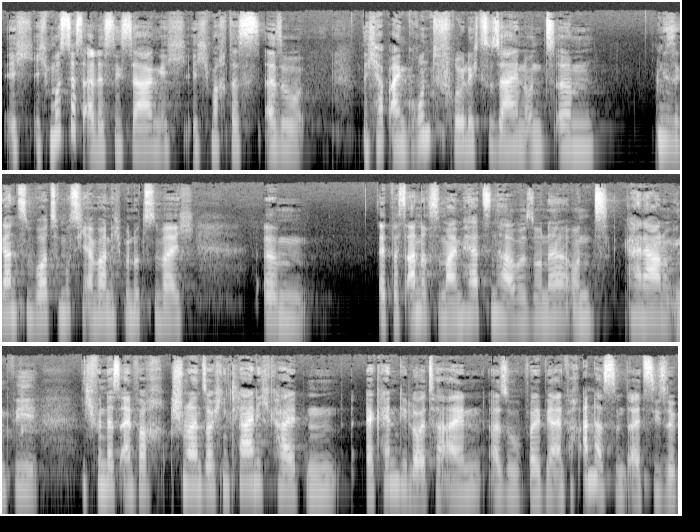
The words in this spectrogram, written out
ich, ich muss das alles nicht sagen, ich, ich mach das, also, ich habe einen Grund, fröhlich zu sein und ähm, diese ganzen Worte muss ich einfach nicht benutzen, weil ich ähm, etwas anderes in meinem Herzen habe, so, ne? Und keine Ahnung, irgendwie, ich finde das einfach schon an solchen Kleinigkeiten erkennen die Leute ein, also weil wir einfach anders sind als diese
